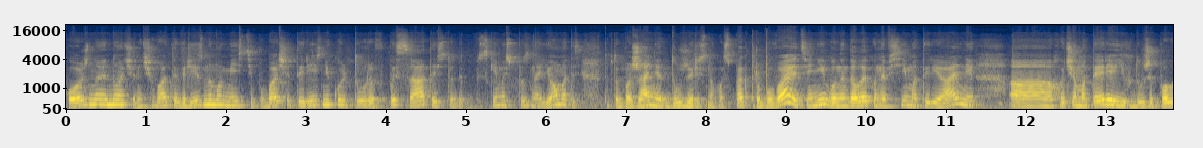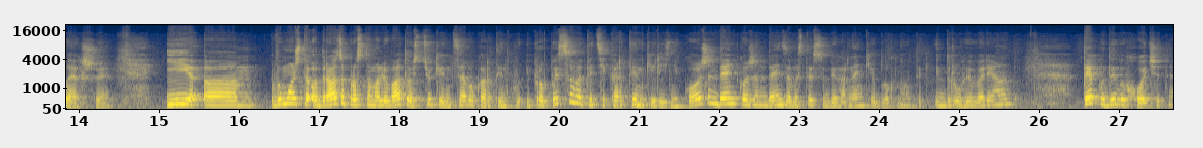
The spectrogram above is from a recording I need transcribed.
кожної ночі ночувати в різному місті, побачити різні культури, вписатись туди, з кимось познайомитись. Тобто бажання дуже різного спектру бувають, і ні, вони далеко не всі матеріальні, хоча матерія їх дуже полегшує. І е, ви можете одразу просто малювати ось цю кінцеву картинку і прописувати ці картинки різні. Кожен день, кожен день завести собі гарненький блокнотик. І другий варіант те, куди ви хочете,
